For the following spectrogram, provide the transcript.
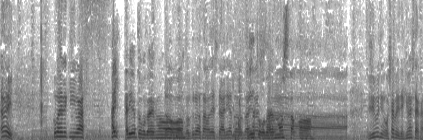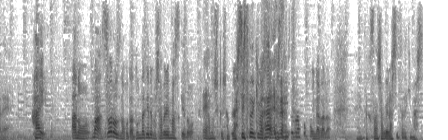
はい。この辺で切ります。はい、ありがとうございどうもます。ご苦労様でした。ありがとうございました。ありがとうございました十分におしゃべりできましたかね？はい。あの、まあ、スワローズのことはどんだけでも喋れますけど、ええ楽しく喋らせていただきました。はい喋りすぎだなと思いながら、えーたくさん喋らせていただきまし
